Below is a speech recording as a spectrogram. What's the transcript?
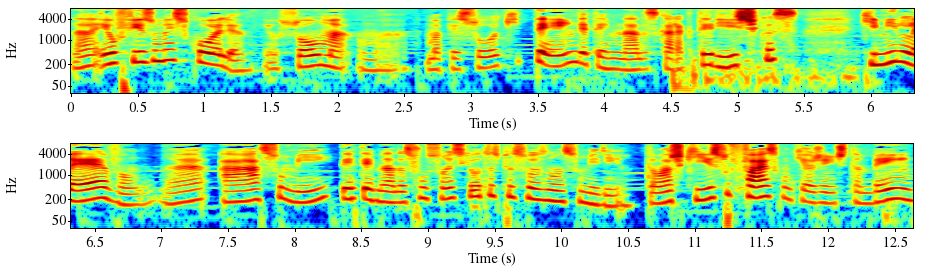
né? Eu fiz uma escolha. Eu sou uma, uma, uma pessoa que tem determinadas características que me levam né, a assumir determinadas funções que outras pessoas não assumiriam. Então acho que isso faz com que a gente também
